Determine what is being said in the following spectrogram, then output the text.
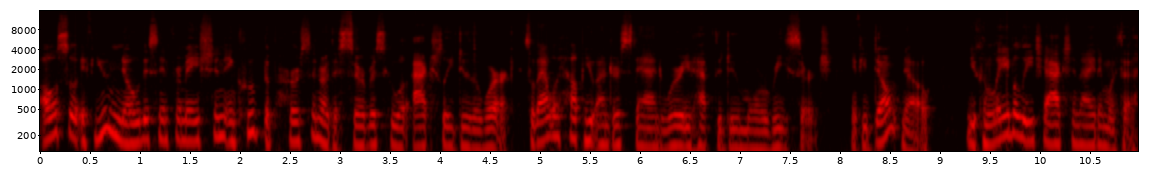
Also, if you know this information, include the person or the service who will actually do the work. So that will help you understand where you have to do more research. If you don't know, you can label each action item with a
